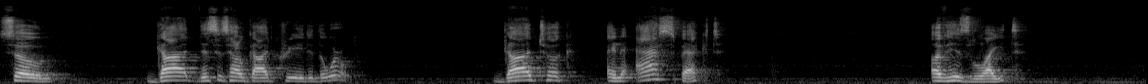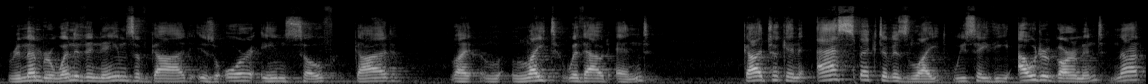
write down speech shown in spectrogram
So, God, this is how God created the world. God took an aspect of his light. Remember, one of the names of God is Or Ein Sof, God, light without end. God took an aspect of his light, we say the outer garment, not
